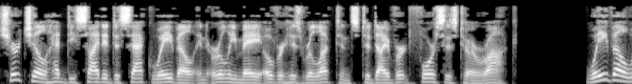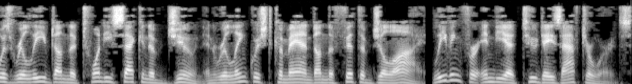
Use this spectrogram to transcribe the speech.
Churchill had decided to sack Wavell in early May over his reluctance to divert forces to Iraq. Wavell was relieved on the 22nd of June and relinquished command on the 5th of July, leaving for India two days afterwards.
